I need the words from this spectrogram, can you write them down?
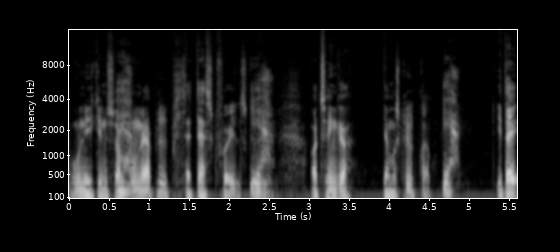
Onegin, som ja. Hun er blevet pladask forelsket i, Ja. og tænker, jeg må skrive et brev. Ja. I dag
